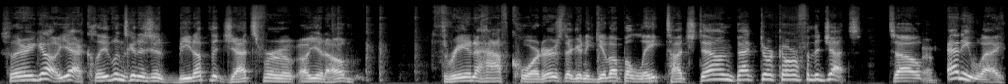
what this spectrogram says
So there you go. Yeah, Cleveland's going to just beat up the Jets for uh, you know three and a half quarters. They're going to give up a late touchdown, backdoor cover for the Jets. So anyway,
